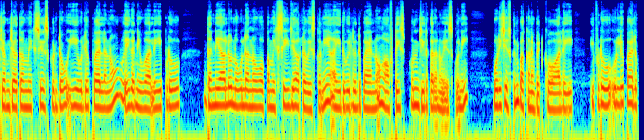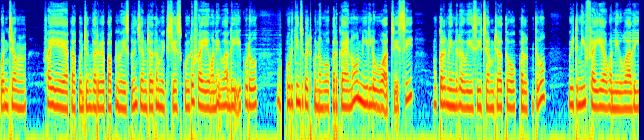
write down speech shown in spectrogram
చెంచాతో మిక్స్ చేసుకుంటూ ఈ ఉల్లిపాయలను వేగనివ్వాలి. ఇప్పుడు ధనియాలు నువ్వులను ఒక మిక్సీ జార్లో వేసుకొని ఐదు ఉల్లిపాయలను హాఫ్ టీ స్పూన్ జీలకర్రను వేసుకొని పొడి చేసుకుని పక్కన పెట్టుకోవాలి. ఇప్పుడు ఉల్లిపాయలు కొంచెం ఫ్రై అయ్యాక కొంచెం కరివేపాకును వేసుకుని చెంచాతో మిక్స్ చేసుకుంటూ ఫ్రై అవ్వనివ్వాలి ఇప్పుడు ఉడికించి పెట్టుకున్న గోకరకాయను నీళ్ళు వాచేసి ముక్కలను ఇందులో వేసి చెంచాతో కలుపుతూ వీటిని ఫ్రై అవ్వనివ్వాలి.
